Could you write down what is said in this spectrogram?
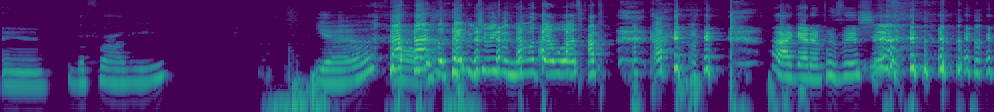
And The froggy. Yeah. Oh. the fact that you even knew what that was. I got in position.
